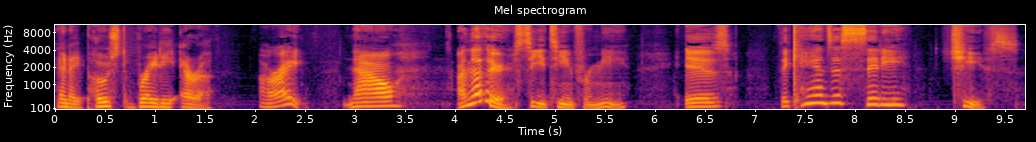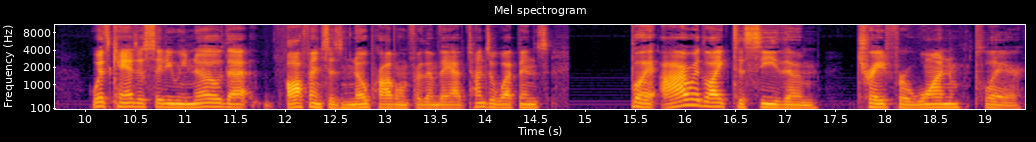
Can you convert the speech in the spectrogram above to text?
in a post Brady era. All right. Now, another C team for me is the Kansas City Chiefs. With Kansas City, we know that offense is no problem for them. They have tons of weapons. But I would like to see them trade for one player,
